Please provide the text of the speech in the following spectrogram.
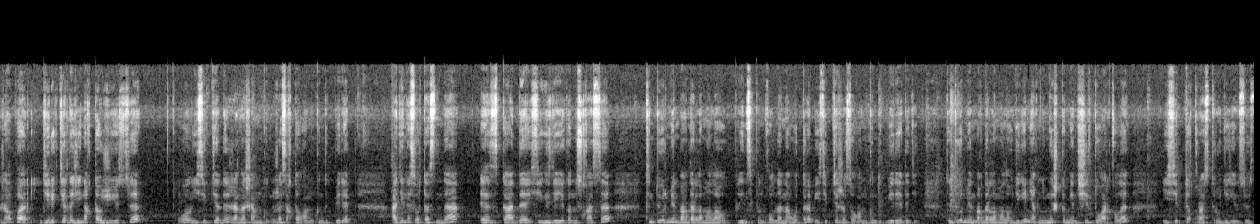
Жалпы деректерді жинақтау жүйесі ол есептерді жаңаша мүмкін, жасақтауға мүмкіндік береді. 1с ортасында скд 8-де 2 нұсқасы тінтуірмен бағдарламалау принципін қолдана отырып есептер жасауға мүмкіндік береді дейді. Тінтуірмен бағдарламалау деген яғни мышкамен шерту арқылы есепті құрастыру деген сөз.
